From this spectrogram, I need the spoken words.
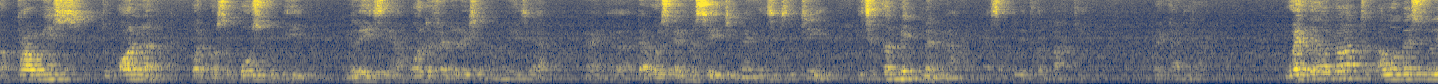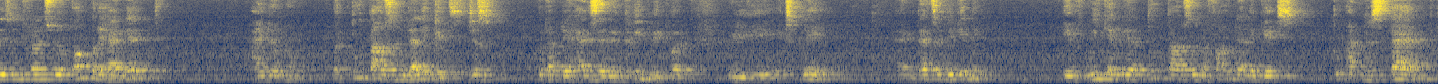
a promise to honor what was supposed to be Malaysia or the Federation of Malaysia right, uh, that was envisaged in 1963. It's a commitment now as a political party by Keadilan. Whether or not our West Malaysian friends will comprehend it, I don't know. But 2,000 delegates just put up their hands and agree with what we explain. And that's a beginning. If we can get 2,000 of our delegates to understand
